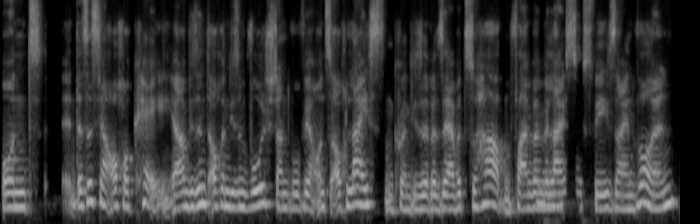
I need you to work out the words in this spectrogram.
Und das ist ja auch okay. Ja, wir sind auch in diesem Wohlstand, wo wir uns auch leisten können, diese Reserve zu haben. Vor allem, wenn wir mhm. leistungsfähig sein wollen.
